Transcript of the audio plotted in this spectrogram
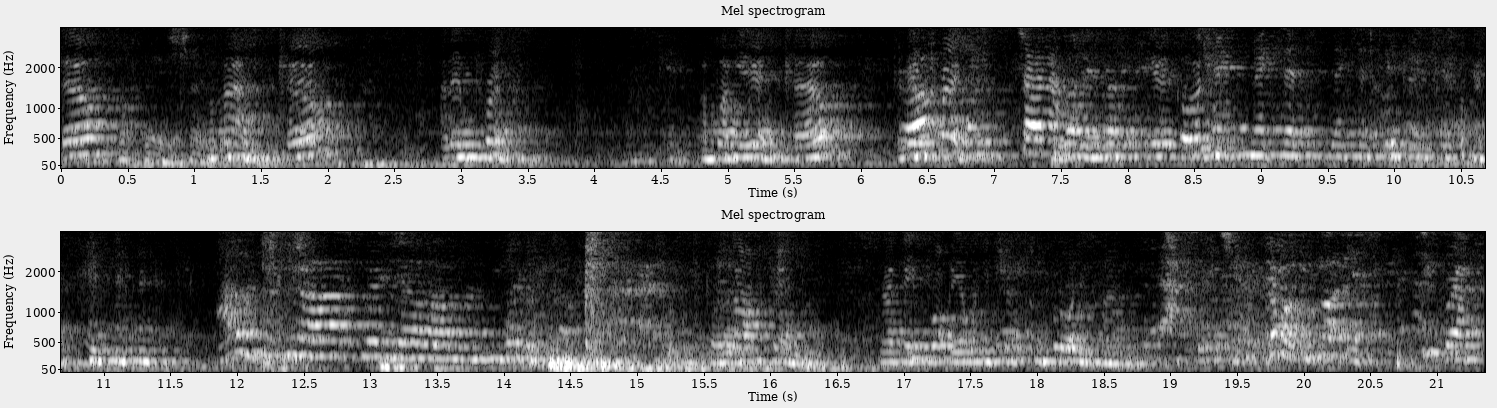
Curl, my man, curl, and then press. Above your head, curl, and then press. Try now. Got it, got it. Yeah, go on. Next, next set. I was just gonna ask where's your um, body stuff. Let's go, last ten. Now dig properly, I want your chest on the floor this time. That's it, champ. Come on, you got this. Deep breath.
